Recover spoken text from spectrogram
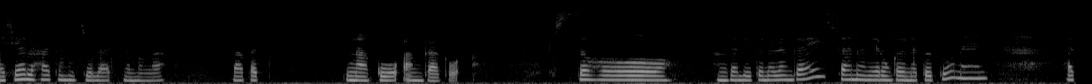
ay siya lahat ang nagsulat ng mga dapat na ako ang gagawa. So, hanggang dito na lang guys. Sana meron kayong natutunan. At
